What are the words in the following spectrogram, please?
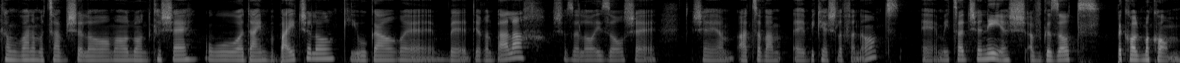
כמובן המצב שלו מאוד מאוד קשה, הוא עדיין בבית שלו, כי הוא גר בדיר אל-בלח, שזה לא אזור ש... שהצבא ביקש לפנות. מצד שני, יש הפגזות בכל מקום.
